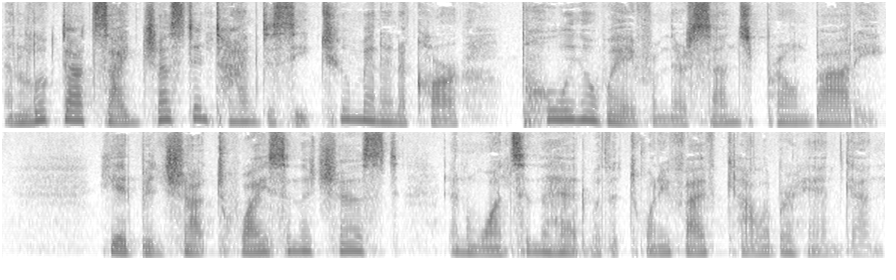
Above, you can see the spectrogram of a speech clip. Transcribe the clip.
and looked outside just in time to see two men in a car pulling away from their son's prone body. He had been shot twice in the chest and once in the head with a 25 caliber handgun.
